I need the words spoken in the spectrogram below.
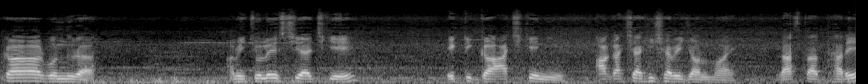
নমস্কার বন্ধুরা। আমি চলে এসেছি আজকে একটি গাছকে নিয়ে, আগাছা হিসাবে জন্মায়। রাস্তার ধারে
